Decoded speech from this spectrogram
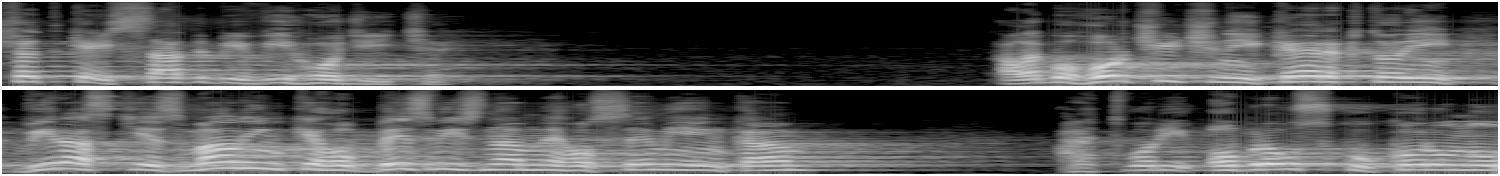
všetkej sadby vyhodíte. Alebo horčičný ker, ktorý vyrastie z malinkého bezvýznamného semienka, ale tvorí obrovskú korunu,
